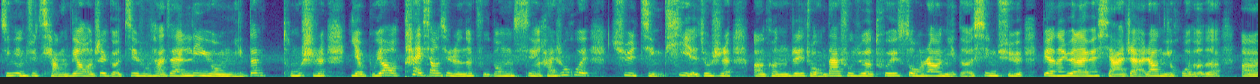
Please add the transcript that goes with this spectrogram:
仅仅去强调这个技术它在利用你，但同时也不要太相信人的主动性，还是会去警惕，就是呃，可能这种大数据的推送让你的兴趣变得越来越狭窄，让你获得的呃，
